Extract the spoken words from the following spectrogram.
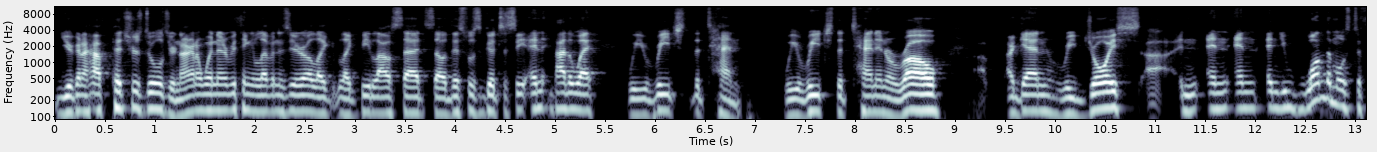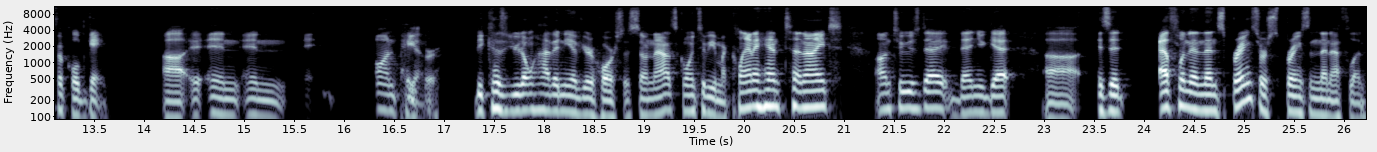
You're gonna have pitchers duels. You're not gonna win everything 11 to zero, like like B-Lowe said. So this was good to see. And by the way, we reached the 10. We reached the 10 in a row. Uh, again, rejoice. Uh, and and and and you won the most difficult game uh, in in on paper. Yeah. Because you don't have any of your horses. So now it's going to be McClanahan tonight on Tuesday. Then you get uh is it Eflin and then Springs or Springs and then Eflin?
